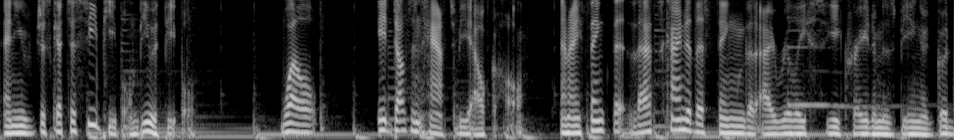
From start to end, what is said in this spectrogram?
and you just get to see people and be with people. Well, it doesn't have to be alcohol. And I think that that's kind of the thing that I really see Kratom as being a good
